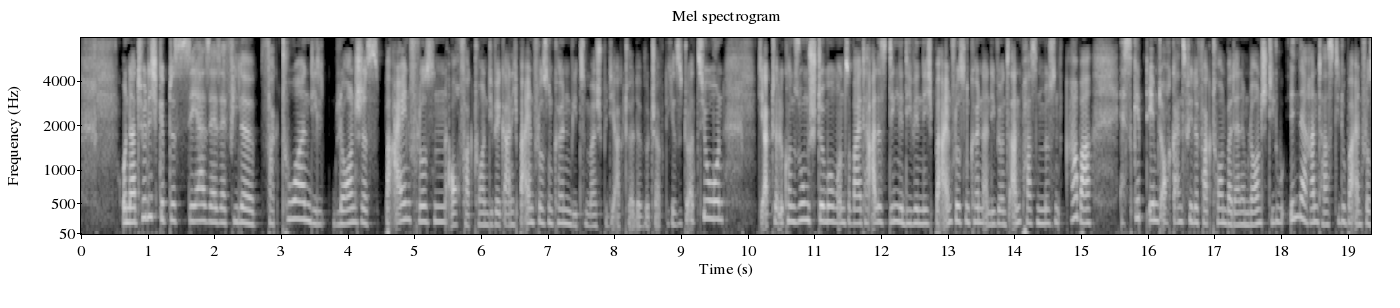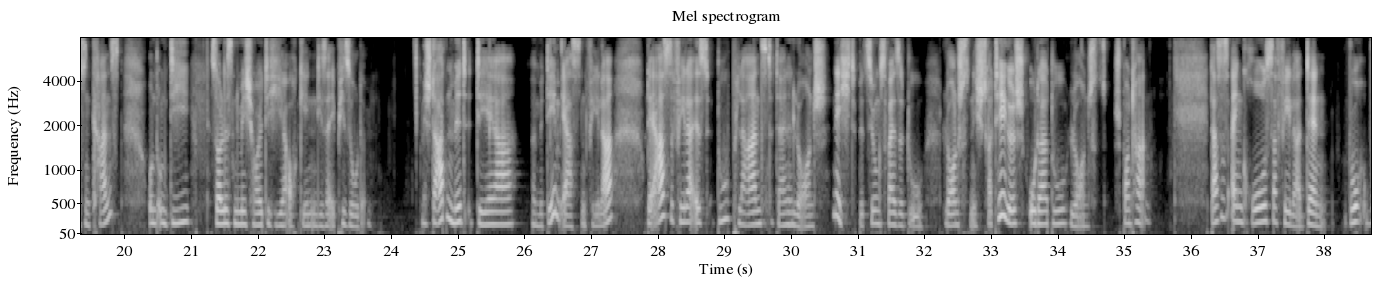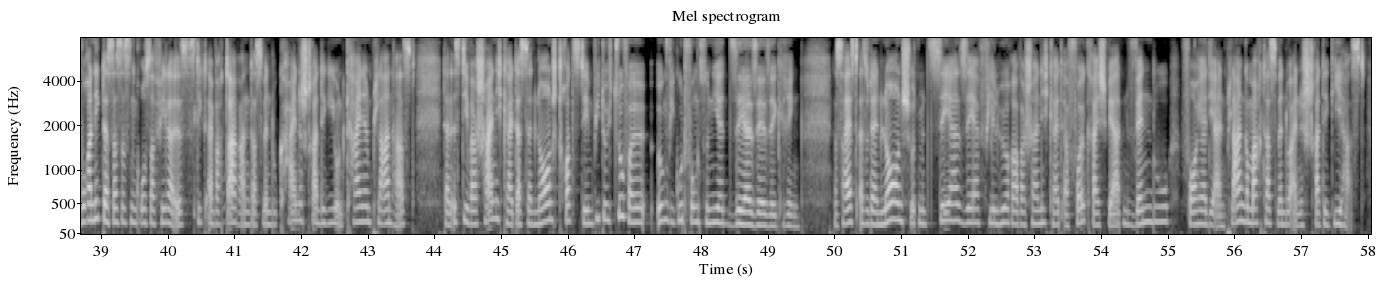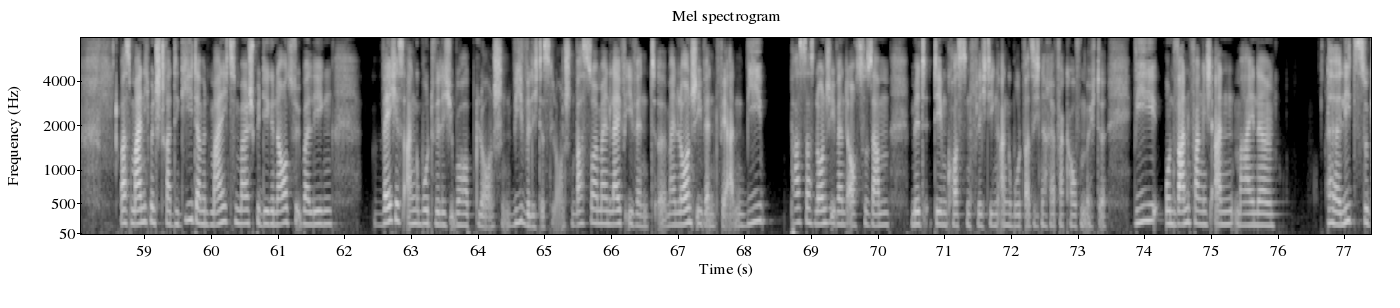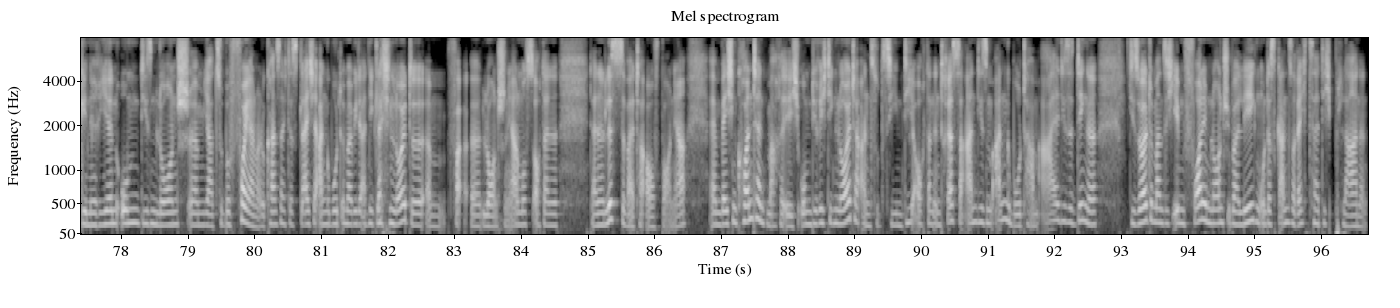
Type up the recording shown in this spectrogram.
Und natürlich gibt es sehr, sehr, sehr viele Faktoren, die Launches beeinflussen, auch Faktoren, die wir gar nicht beeinflussen können, wie zum Beispiel die aktuelle wirtschaftliche Situation, die aktuelle Konsumstimmung und so weiter. Alles Dinge, die wir nicht beeinflussen können, an die wir uns anpassen müssen. Aber es gibt eben auch ganz viele Faktoren bei deinem Launch, die du in der Hand hast, die du beeinflussen kannst. Und um die soll es nämlich heute hier auch gehen in dieser Episode. Wir starten mit der mit dem ersten Fehler. Und der erste Fehler ist, du planst deinen Launch nicht, beziehungsweise du launchst nicht strategisch oder du launchst spontan. Das ist ein großer Fehler, denn Woran liegt das, dass es ein großer Fehler ist? Es liegt einfach daran, dass wenn du keine Strategie und keinen Plan hast, dann ist die Wahrscheinlichkeit, dass dein Launch trotzdem wie durch Zufall irgendwie gut funktioniert, sehr, sehr, sehr gering. Das heißt also, dein Launch wird mit sehr, sehr viel höherer Wahrscheinlichkeit erfolgreich werden, wenn du vorher dir einen Plan gemacht hast, wenn du eine Strategie hast. Was meine ich mit Strategie? Damit meine ich zum Beispiel, dir genau zu überlegen, welches Angebot will ich überhaupt launchen? Wie will ich das launchen? Was soll mein Live-Event, äh, mein Launch-Event werden? Wie passt das Launch-Event auch zusammen mit dem kostenpflichtigen Angebot, was ich nachher verkaufen möchte? Wie und wann fange ich an, meine äh, Leads zu generieren, um diesen Launch ähm, ja zu befeuern, weil du kannst nicht das gleiche Angebot immer wieder an die gleichen Leute ähm, äh, launchen, ja, du musst auch deine deine Liste weiter aufbauen, ja. Ähm, welchen Content mache ich, um die richtigen Leute anzuziehen, die auch dann Interesse an diesem Angebot haben? All diese Dinge, die sollte man sich eben vor dem Launch überlegen und das Ganze rechtzeitig planen.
